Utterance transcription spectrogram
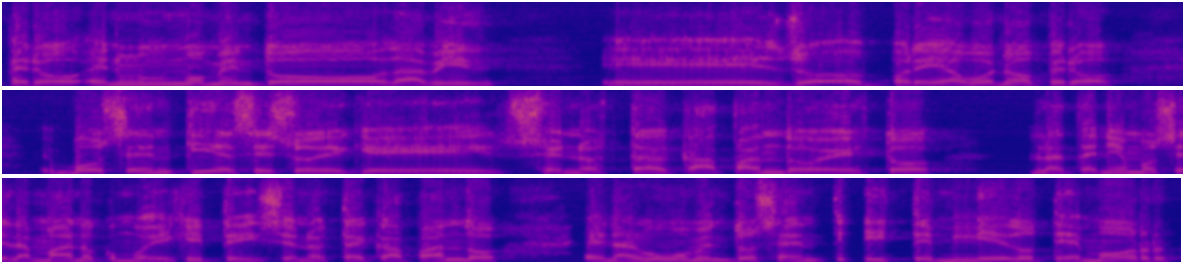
Pero en un momento, David, eh, yo por ahí vos no, pero vos sentías eso de que se nos está escapando esto, la teníamos en la mano, como dijiste, y se nos está escapando. ¿En algún momento sentiste miedo, temor?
